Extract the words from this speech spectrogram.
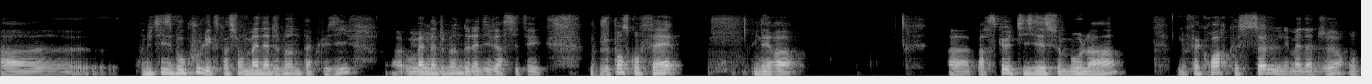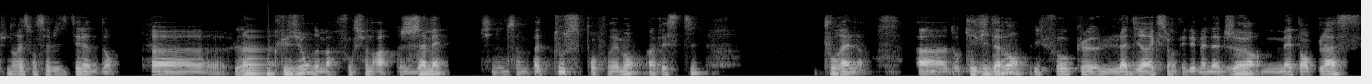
on utilise beaucoup l'expression management inclusif ou mm-hmm. management de la diversité. Je pense qu'on fait une erreur euh, parce que utiliser ce mot-là nous fait croire que seuls les managers ont une responsabilité là-dedans. Euh, l'inclusion ne fonctionnera jamais si nous ne sommes pas tous profondément investis pour elle. Euh, donc évidemment, il faut que la direction et les managers mettent en place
